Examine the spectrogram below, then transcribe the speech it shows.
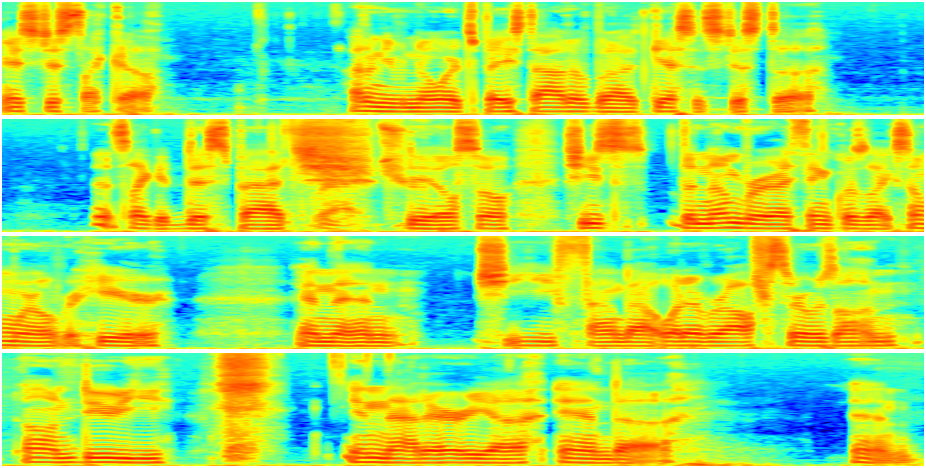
it's just like a, I don't even know where it's based out of, but I guess it's just a, it's like a dispatch Right, sure. deal. So she's the number I think was like somewhere over here, and then she found out whatever officer was on on duty in that area and uh, and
